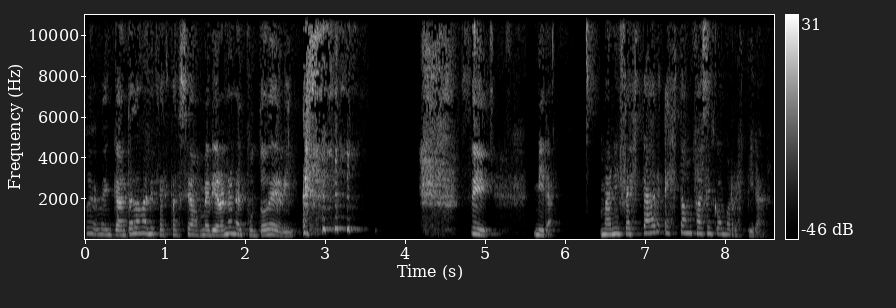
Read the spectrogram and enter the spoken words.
Me encanta la manifestación, me dieron en el punto débil. sí, mira, manifestar es tan fácil como respirar.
